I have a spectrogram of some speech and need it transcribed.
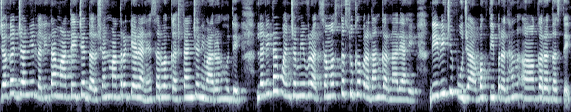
जगज्जननी ललिता मातेचे दर्शन मात्र केल्याने सर्व कष्टांचे निवारण होते. ललिता पंचमी व्रत समस्त सुख प्रदान करणारे आहे. देवीची पूजा भक्ती प्रधान करत असते.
